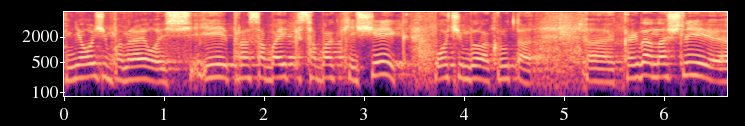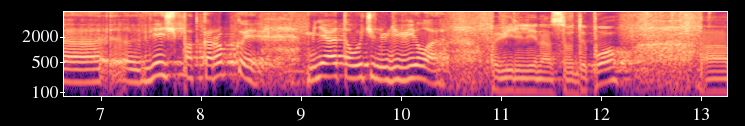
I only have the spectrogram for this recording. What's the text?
мне очень понравилось. И про собак, собак и щеек очень было круто. Э, когда нашли э, вещь под коробкой, меня это очень удивило. Повели нас в депо. Э,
